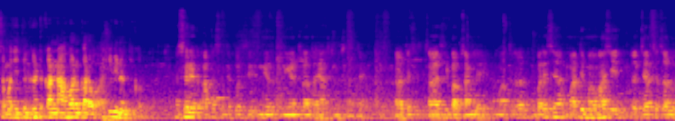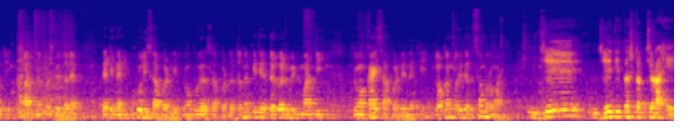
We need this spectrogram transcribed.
समाजातील घटकांना आवाहन करावं अशी विनंती करतो. सर आता सध्या परिस्थिती नियंत्रणात आहे असं तुम्ही सांगताय. तसेच ही बाब चांगली आहे. मात्र बऱ्याचशा माध्यमावर अशी चर्चा चालू होती. बातम्या प्रसिद्ध झाल्या त्या ठिकाणी खोली सापडली किंवा भुयार सापडलं. तर नक्की ते दगड मीठ माती किंवा काय सापडले नक्की लोकांमध्ये त्याचा संभ्रम आहे. जे जे तिथं स्ट्रक्चर आहे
